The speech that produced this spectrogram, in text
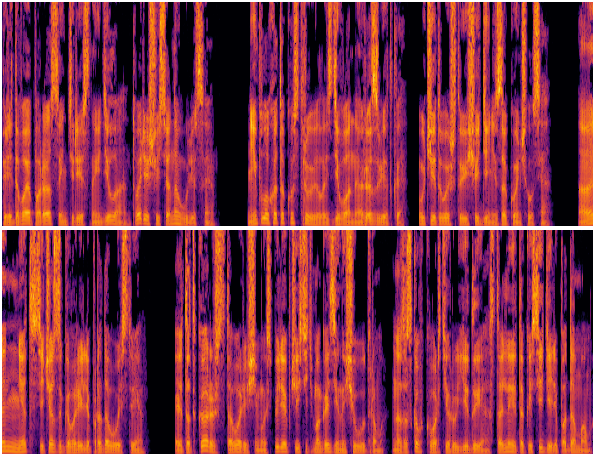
передавая по рации интересные дела, творящиеся на улице. Неплохо так устроилась диванная разведка, учитывая, что еще день не закончился. А нет, сейчас заговорили про довольствие. Этот Карыш с товарищами успели обчистить магазин еще утром, натаскав квартиру еды, остальные так и сидели по домам,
